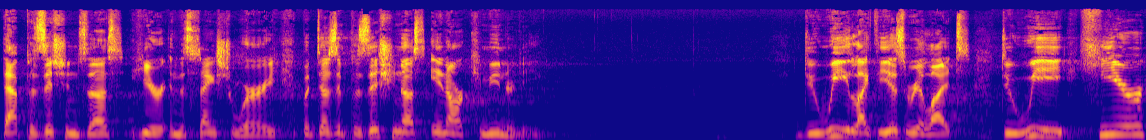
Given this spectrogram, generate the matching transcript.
That positions us here in the sanctuary, but does it position us in our community? Do we, like the Israelites, do we hear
